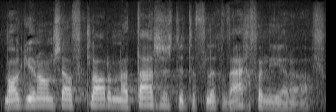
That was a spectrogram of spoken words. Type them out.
maak Jona homself klaar om na Tarsus toe te vlug weg van die Here af.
